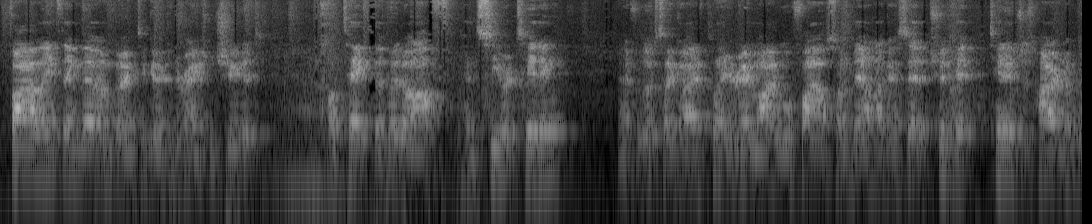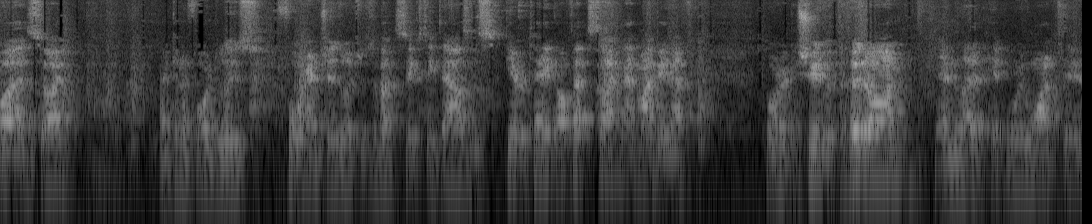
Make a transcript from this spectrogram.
file anything though, I'm going to go to the range and shoot it. I'll take the hood off and see where it's hitting. And if it looks like I have plenty of room, I will file some down. Like I said, it should hit 10 inches higher than it was, so I, I can afford to lose 4 inches, which is about 60 thousandths, give or take, off that side, and that might be enough to where we can shoot it with the hood on and let it hit where we want it to.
